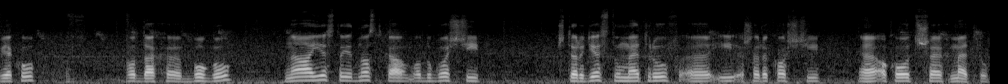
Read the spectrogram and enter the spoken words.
wieku wodach Bugu, no a jest to jednostka o długości 40 metrów e, i szerokości e, około 3 metrów.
